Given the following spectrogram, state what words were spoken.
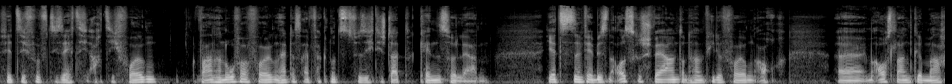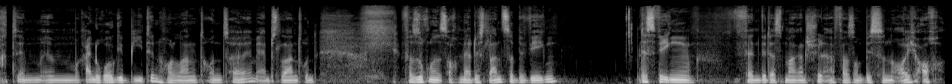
40, 50, 60, 80 Folgen waren Hannover-Folgen und hat das einfach genutzt, für sich die Stadt kennenzulernen. Jetzt sind wir ein bisschen ausgeschwärmt und haben viele Folgen auch äh, im Ausland gemacht, im, im Rhein-Ruhr-Gebiet, in Holland und äh, im Emsland und versuchen uns auch mehr durchs Land zu bewegen. Deswegen fänden wir das mal ganz schön, einfach so ein bisschen euch auch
